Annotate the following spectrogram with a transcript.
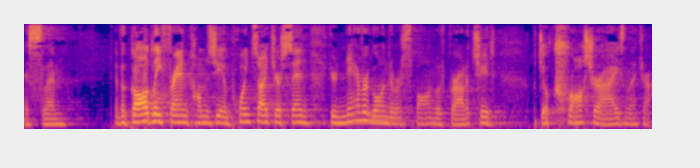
is slim. If a godly friend comes to you and points out your sin, you're never going to respond with gratitude, but you'll cross your eyes and let your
